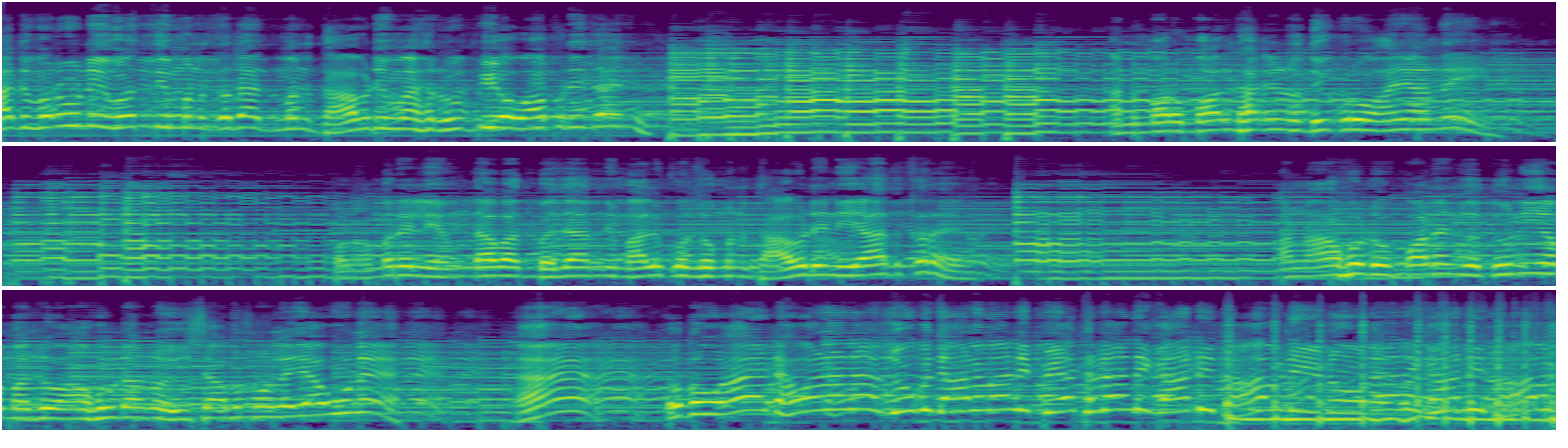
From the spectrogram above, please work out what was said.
આજ વરુની વસ્તી મને કદાચ મને ધાવડી માં રૂપિયો વાપરી જાય ને. અને મારો માલધારીનો દીકરો આયા નહીં. પણ અમરેલી અમદાવાદ બજારની માલિકો જો મને ધાવડીને યાદ કરે, અને આહુડું પાડે જો દુનિયામાં જો આહુડાનો હિસાબ નો લઈ આવું ને, હે? તો તો ઓય ઢવાણાના જુગ જાળવાની પેથડાની ગાડી ધાવડી નો ગાડી ધાવડી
